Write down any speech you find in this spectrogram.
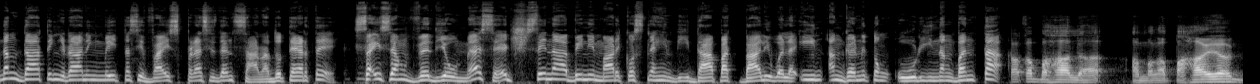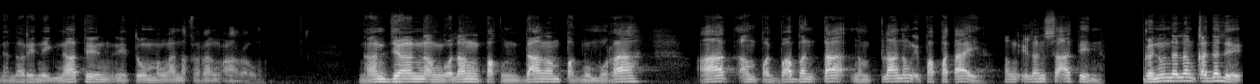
ng dating running mate na si Vice President Sara Duterte. Sa isang video message, sinabi ni Marcos na hindi dapat baliwalain ang ganitong uri ng banta. Kakabahala ang mga pahayag na narinig natin nitong mga nakarang araw. Nandyan ang walang pakundangang pagmumura at ang pagbabanta ng planong ipapatay ang ilan sa atin. Ganun na lang kadali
